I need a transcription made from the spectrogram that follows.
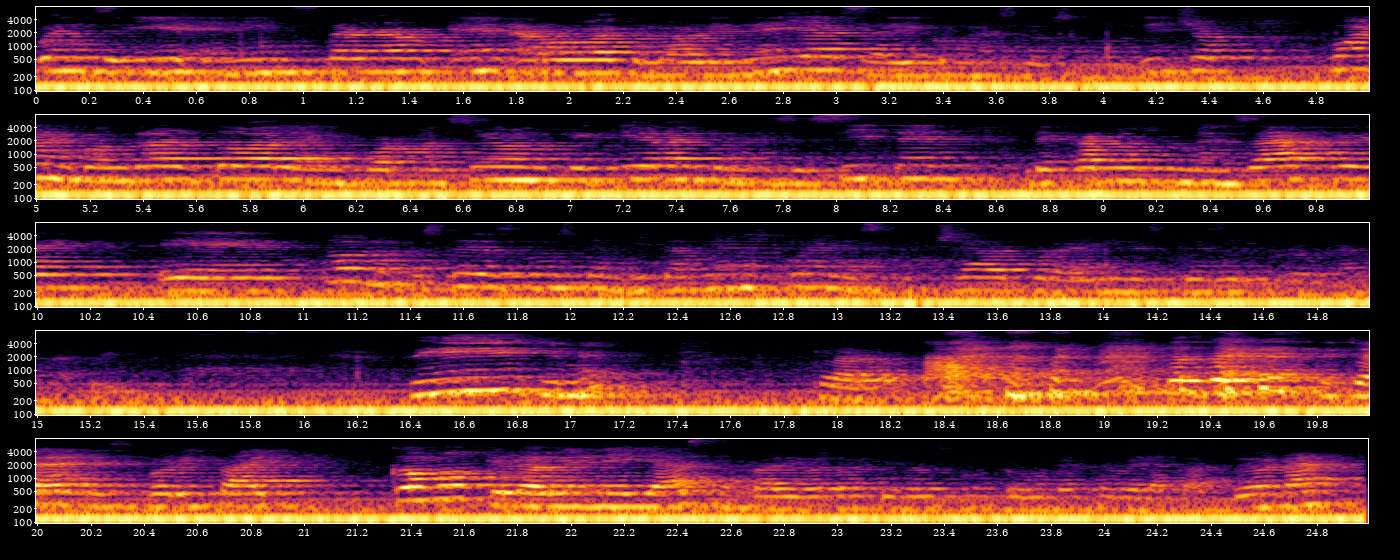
Pueden seguir en Instagram en arroba que lo hablen ellas, ahí como les los hemos dicho. Pueden encontrar toda la información que quieran, que necesiten, dejarnos un mensaje, eh, todo lo que ustedes gusten y también nos pueden escuchar por ahí después del programa. Sí, Jimé. Claro. Nos pueden escuchar en Spotify como que lo hablen ellas en Radio 92.1 FM La Campeona.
